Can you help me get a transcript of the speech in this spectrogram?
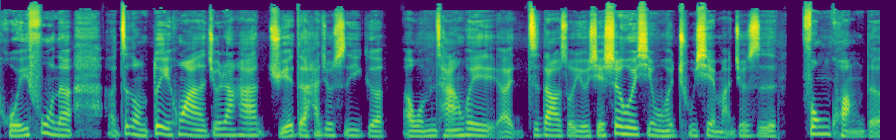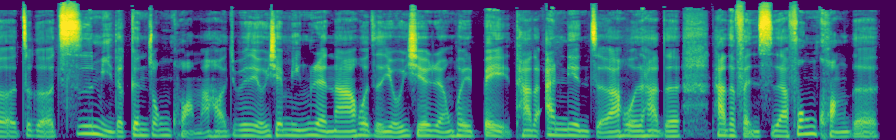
回复呢，呃，这种对话呢，就让他觉得他就是一个呃我。我们常常会呃知道说有一些社会新闻会出现嘛，就是疯狂的这个痴迷的跟踪狂嘛，哈，就是有一些名人啊，或者有一些人会被他的暗恋者啊，或者他的他的粉丝啊疯狂的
